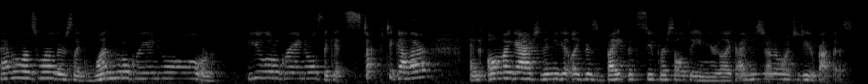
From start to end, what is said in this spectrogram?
every once in a while there's like one little granule or a few little granules that get stuck together. And oh my gosh, then you get like this bite that's super salty and you're like, I just don't know what to do about this.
